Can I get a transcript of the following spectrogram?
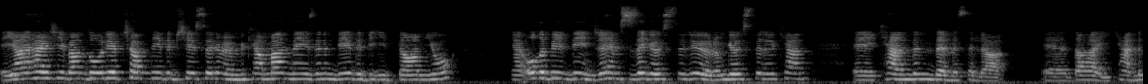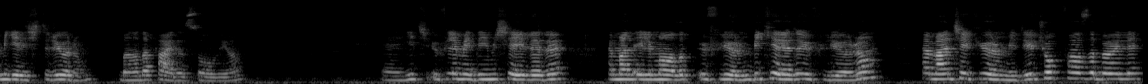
Ee, yani her şeyi ben doğru yapacağım diye de bir şey söylemiyorum. Mükemmel meyzenim diye de bir iddiam yok. Yani olabildiğince hem size gösteriyorum. Gösterirken e, kendim de mesela e, daha iyi kendimi geliştiriyorum. Bana da faydası oluyor. E, hiç üflemediğim şeyleri hemen elime alıp üflüyorum. Bir kere de üflüyorum. Hemen çekiyorum videoyu. Çok fazla böyle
